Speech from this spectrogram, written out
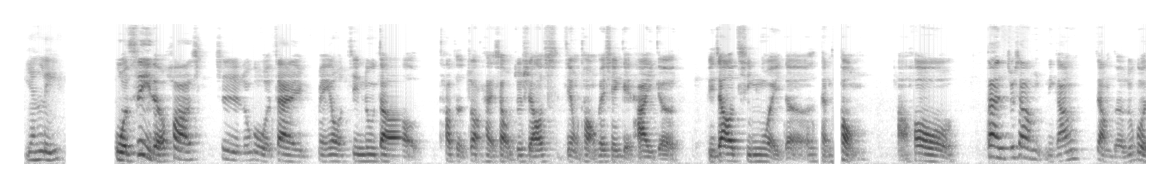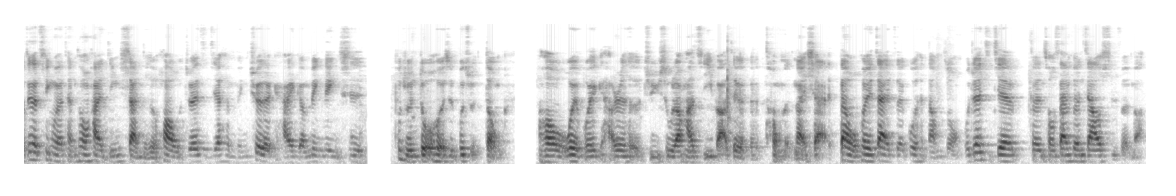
严离，我自己的话是，如果我在没有进入到 top 的状态下，我就需要时间，我通常会先给他一个比较轻微的疼痛，然后，但就像你刚刚讲的，如果这个轻微的疼痛他已经闪了的话，我就会直接很明确的给他一个命令，是不准躲或者是不准动。然后我也不会给他任何的拘束，让他自己把这个痛忍耐下来。但我会在这个过程当中，我觉得直接可能从三分加到十分吧，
